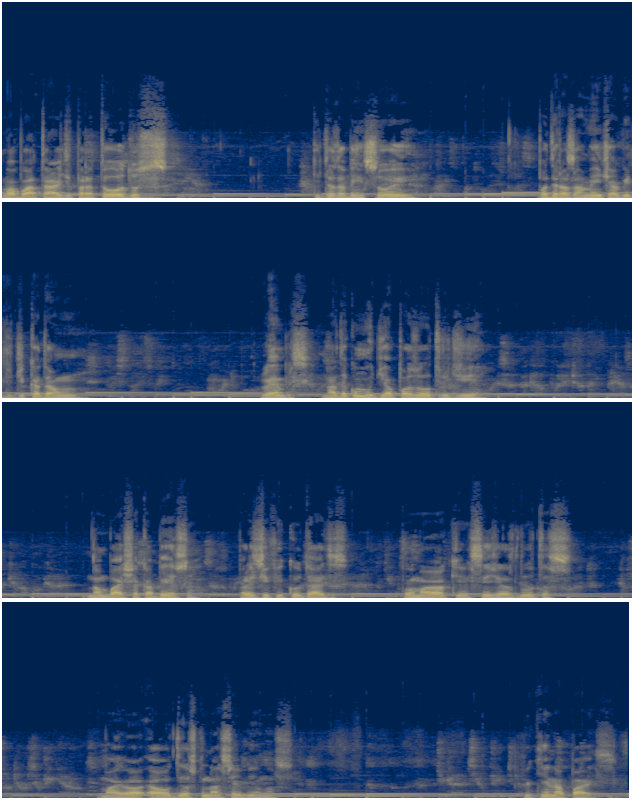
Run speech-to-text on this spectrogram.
Uma boa tarde para todos. Que Deus abençoe poderosamente a vida de cada um. Lembre-se, nada como um dia após o outro dia. Não baixe a cabeça para as dificuldades, por maior que sejam as lutas, maior é o Deus que nós servimos. Fiquem na paz.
